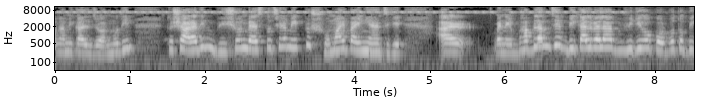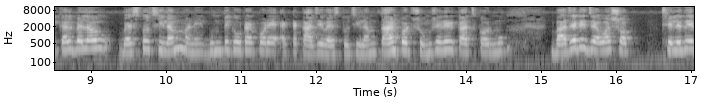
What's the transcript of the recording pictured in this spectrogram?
আগামীকাল জন্মদিন। তো সারাদিন ভীষণ ব্যস্ত ছিলাম, একটু সময় পাইনি আজকে। আর মানে ভাবলাম যে বিকালবেলা ভিডিও করব, তো বিকালবেলাও ব্যস্ত ছিলাম মানে ঘুম থেকে ওঠার পরে একটা কাজে ব্যস্ত ছিলাম। তারপর সংসারের কাজকর্ম, বাজারে যাওয়া, সব ছেলেদের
